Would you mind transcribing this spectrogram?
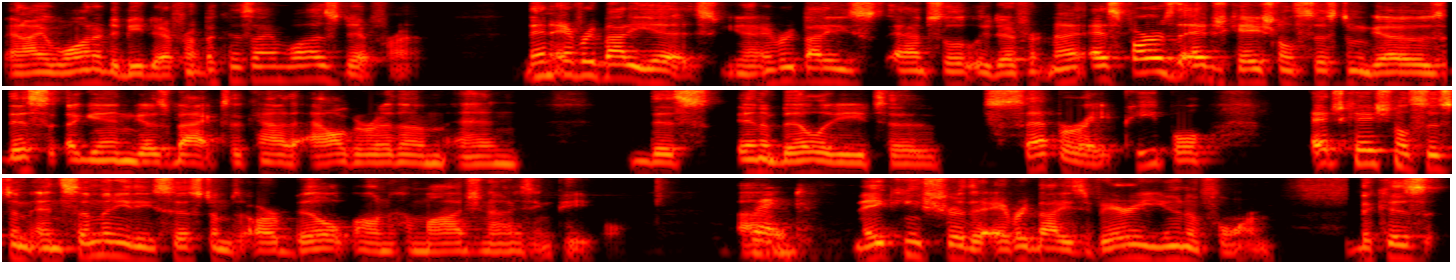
And I wanted to be different because I was different. Then everybody is, you know, everybody's absolutely different. Now, as far as the educational system goes, this again goes back to kind of the algorithm and this inability to separate people. Educational system and so many of these systems are built on homogenizing people, um, right. making sure that everybody's very uniform. Because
